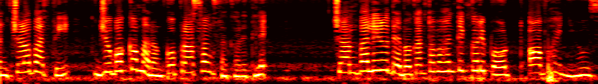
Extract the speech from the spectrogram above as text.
ଅଞ୍ଚଳବାସୀ ଯୁବକମାନଙ୍କୁ ପ୍ରଶଂସା କରିଥିଲେ। ଚାନ୍ଦବାଲିରୁ ଦେବକାନ୍ତ ମହାନ୍ତିଙ୍କ ରିପୋର୍ଟ ଅଭୟ ନ୍ୟୁଜ୍।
